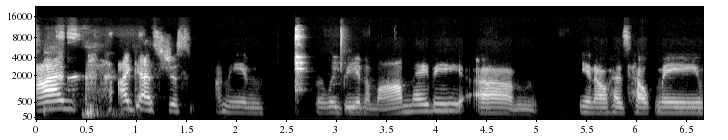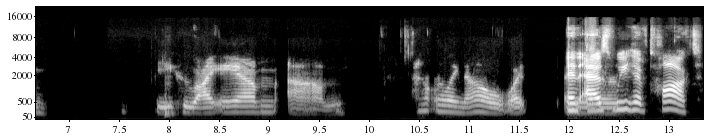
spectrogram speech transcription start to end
I'm, I guess, just, I mean, really being a mom, maybe, um, you know, has helped me be who I am. Um, I don't really know what. And as we have talked,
